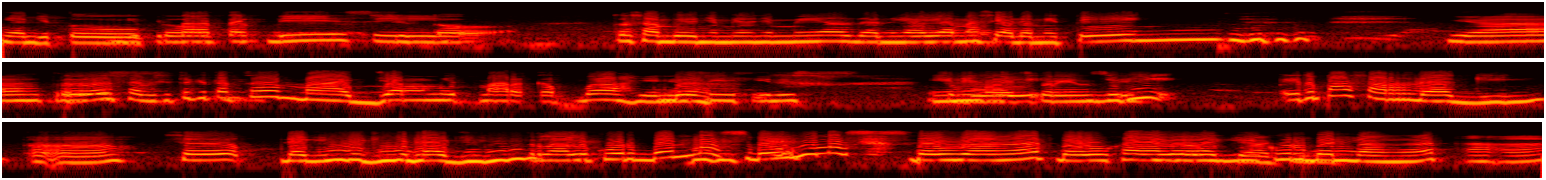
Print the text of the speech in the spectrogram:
Ya gitu. Gitu. Kita tag di si Gitu. Terus sambil nyemil-nyemil dan Yaya masih ada meeting. ya Terus terus, habis itu kita ke Majang Meat Market. bah ini Bah. sih ini Ini sih, experience sih. Itu pasar daging. Heeh. Se daging dagingnya daging. terlalu kurban mas baunya mas Bau banget, bau kayak lo Bau lagi daging. kurban banget. Heeh.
